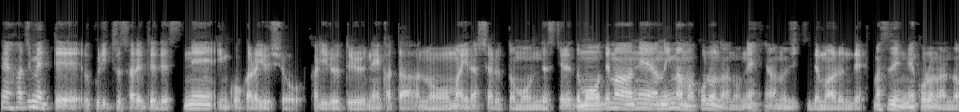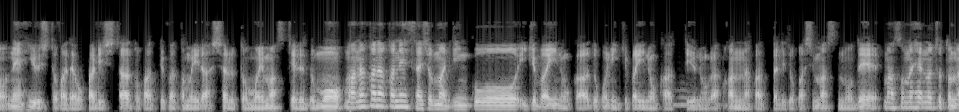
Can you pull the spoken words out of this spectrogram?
ね初めて独立されてですね、銀行から融資を借りるというね、方、あの、まあ、いらっしゃると思うんですけれども、で、まあね、あの、今、まあ、コロナのね、あの時期でもあるんで、まあ、すでにね、コロナのね、融資とかでお借りしたとかっていう方もいらっしゃると思いますけれども、まあ、なかなかね、最初、まあ、銀行行けばいいのか、どこに行けばいいのかっていうのが分かんなかったりとかしますので、まあ、その辺のちょっと流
